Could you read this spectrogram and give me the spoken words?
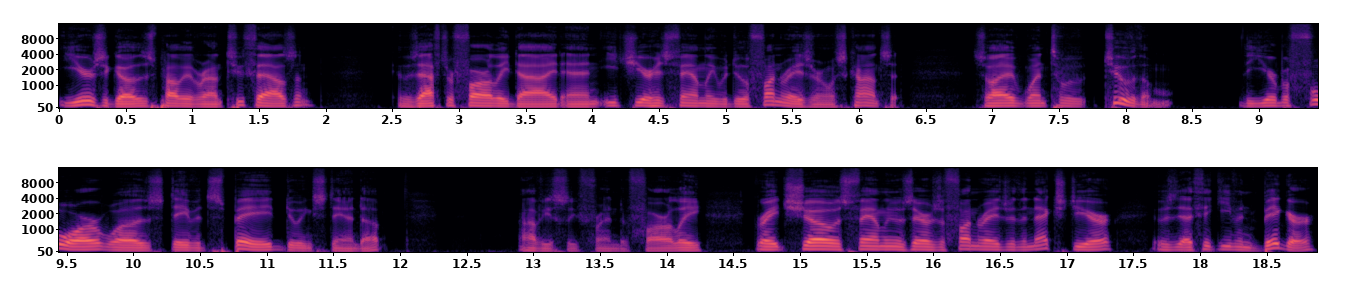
years ago, this was probably around 2000. It was after Farley died, and each year his family would do a fundraiser in Wisconsin. So I went to two of them. The year before was David Spade doing stand up, obviously, friend of Farley. Great show. His family was there as a fundraiser. The next year, it was, I think, even bigger,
